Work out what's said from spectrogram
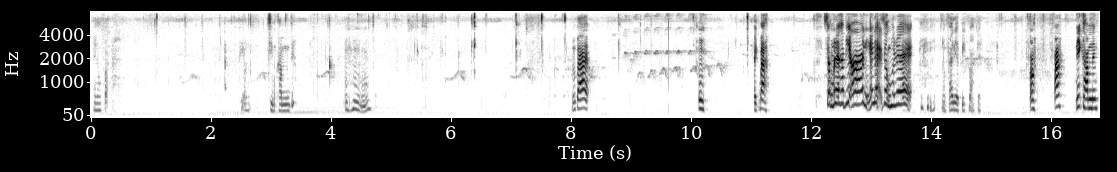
ให้น้องฝาพี่ออนชิมคำหนึงดิน้องป้าอืมอีกป่ะส่งมาเลยค่ะพี่ออนนี่แหละส่งมาเลยน้องฟ้าเรียกปิ๊กบักเลยอะอะนี่คำหนึ่ง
